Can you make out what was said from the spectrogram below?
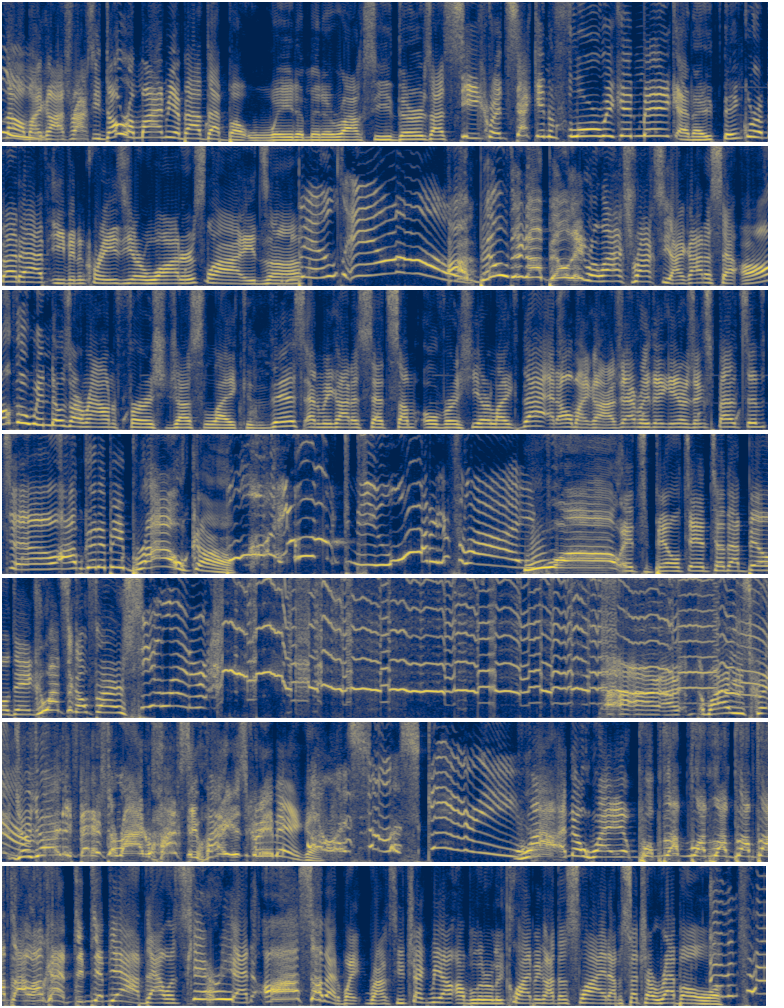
Oh my gosh, Roxy, don't remind me about that. But wait a minute, Roxy. There's a secret second floor we can make, and I think we're about to have even crazier water slides. Uh, Build it. I'm building, I'm building. Relax, Roxy. I gotta set all the windows around first, just like this, and we gotta set some over here like that. And oh my gosh, everything here is expensive too. I'm gonna be broke. Uh, New water slide. Whoa, it's built into the building. Who wants to go first? See you Uh, uh, uh, why are you screaming? You, you already finished the ride, Roxy. Why are you screaming? later. It was so scary. Wow, no way. Blah, blah, blah, blah, blah, blah, blah. Okay, yeah, that was scary and awesome. And wait, Roxy, check me out. I'm literally climbing on the slide. I'm such a rebel. I'm in front.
